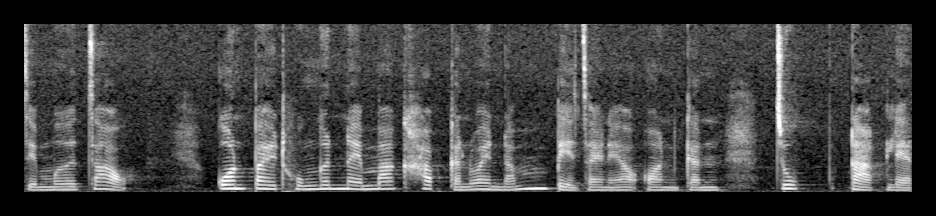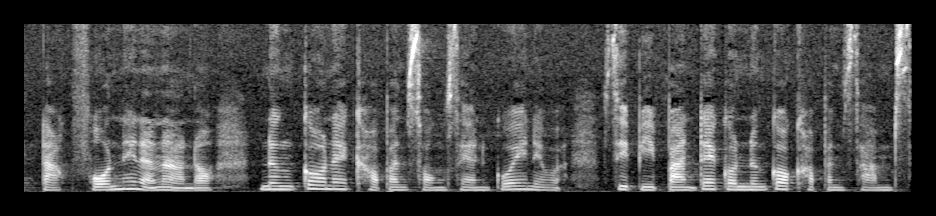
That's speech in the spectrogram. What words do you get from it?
เจเมอเจ้ากวนไปทุกเงินในมากขับกันไว้น้ำเปใจในอาอ่อนกัน จุก ตากแหลดตากฝนให้หนาๆเนาะหนึ่งก็ในข่าวปันสองแสนก้อยเนี่ยว่าสี่ปีปานได้ก็หนึ่งก็ข่าวปันสามแส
